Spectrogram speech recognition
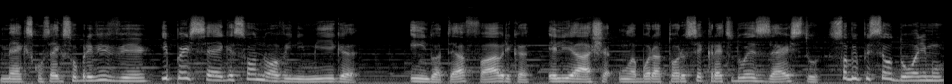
Max consegue sobreviver e persegue a sua nova inimiga, Indo até a fábrica, ele acha um laboratório secreto do exército sob o pseudônimo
